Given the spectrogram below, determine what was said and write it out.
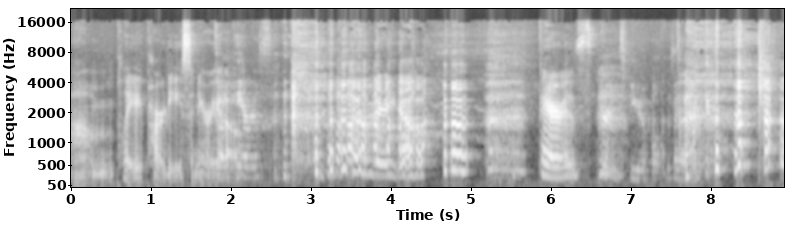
um, play party scenario. Paris. there you go. Paris. Paris beautiful. I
